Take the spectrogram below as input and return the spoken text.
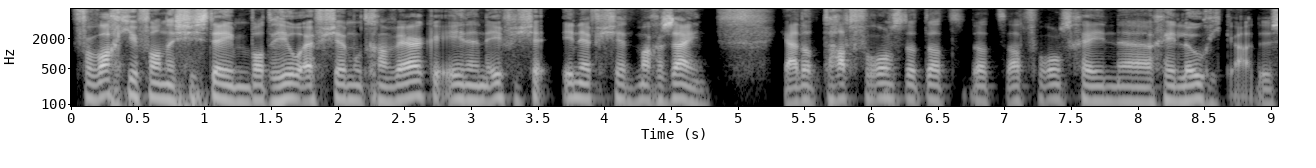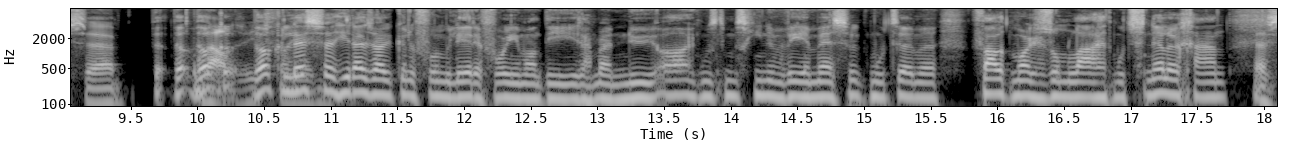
verwacht je van een systeem wat heel efficiënt moet gaan werken in een efficiënt, inefficiënt magazijn. Ja, dat had voor ons, dat, dat, dat had voor ons geen, eh, geen logica. Dus eh, Wel- wel- Wel, welke iets welke lessen hieruit zou je kunnen formuleren voor iemand die zeg maar nu, oh, ik moet misschien een WMS, ik moet eh, mijn foutmarges omlaag, het moet sneller gaan. Ja, dus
